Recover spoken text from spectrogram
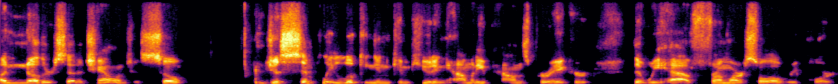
another set of challenges. So just simply looking and computing how many pounds per acre that we have from our soil report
